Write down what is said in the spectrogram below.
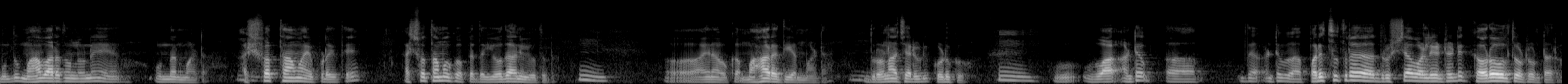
ముందు మహాభారతంలోనే ఉందన్నమాట. అశ్వత్థామ ఎప్పుడైతే అశ్వత్థామ ఒక పెద్ద యోధాని యోధుడు. ఆయన ఒక మహారథి అన్నమాట. ద్రోణాచార్యుడి కొడుకు. అంటే అంటే పరిస్థితుల దృష్ట్యా వాళ్ళు ఏంటంటే కౌరవులతో ఉంటారు.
